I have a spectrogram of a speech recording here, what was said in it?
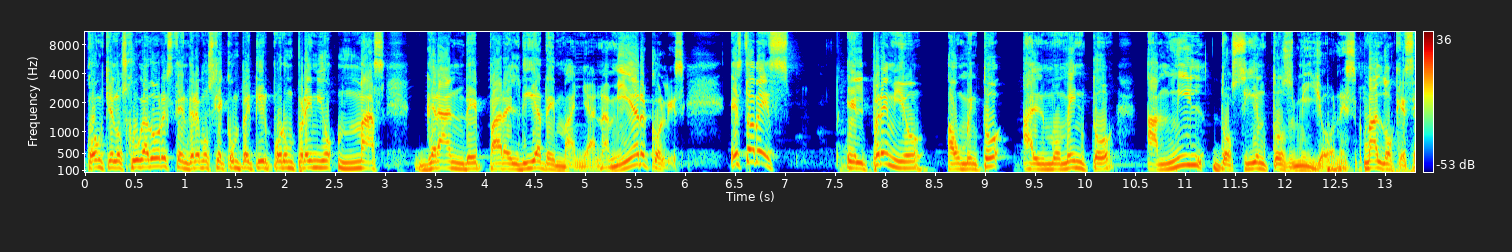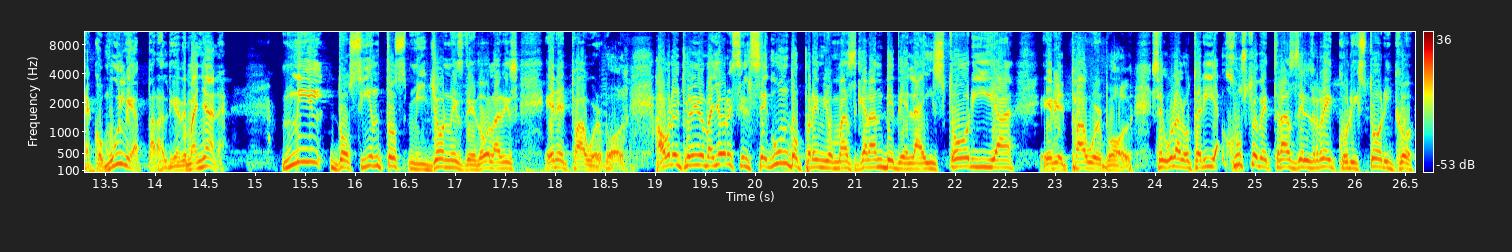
con que los jugadores tendremos que competir por un premio más grande para el día de mañana, miércoles. Esta vez, el premio aumentó al momento a 1.200 millones, más lo que se acumule para el día de mañana. 1.200 millones de dólares en el Powerball. Ahora el premio mayor es el segundo premio más grande de la historia en el Powerball. Según la lotería, justo detrás del récord histórico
